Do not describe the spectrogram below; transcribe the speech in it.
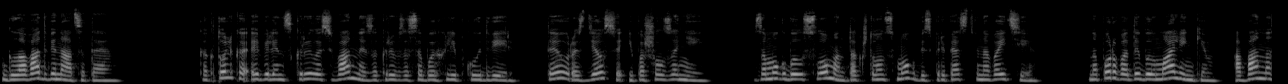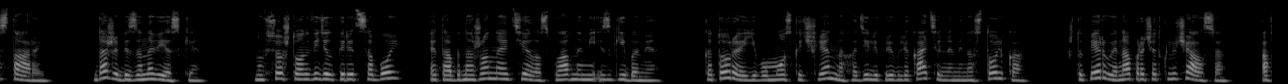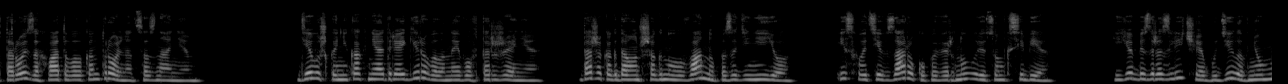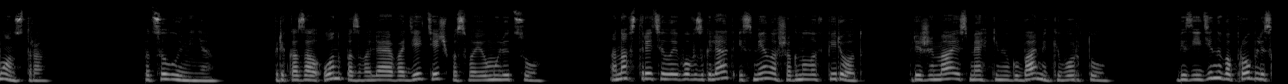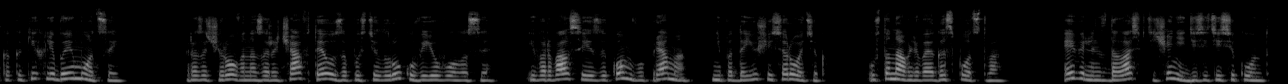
Глава двенадцатая. Как только Эвелин скрылась в ванной, закрыв за собой хлипкую дверь, Тео разделся и пошел за ней. Замок был сломан, так что он смог беспрепятственно войти. Напор воды был маленьким, а ванна старой, даже без занавески. Но все, что он видел перед собой, это обнаженное тело с плавными изгибами, которые его мозг и член находили привлекательными настолько, что первый напрочь отключался, а второй захватывал контроль над сознанием. Девушка никак не отреагировала на его вторжение, даже когда он шагнул в ванну позади нее и, схватив за руку, повернул лицом к себе. Ее безразличие будило в нем монстра. «Поцелуй меня», — приказал он, позволяя воде течь по своему лицу. Она встретила его взгляд и смело шагнула вперед, прижимаясь мягкими губами к его рту. Без единого проблеска каких-либо эмоций. Разочарованно зарычав, Тео запустил руку в ее волосы и ворвался языком в упрямо не поддающийся ротик, устанавливая господство. Эвелин сдалась в течение десяти секунд.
